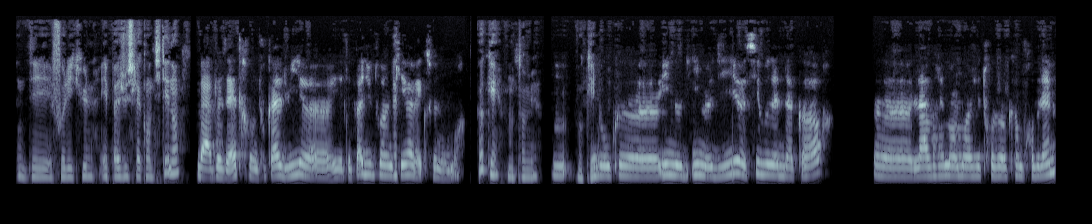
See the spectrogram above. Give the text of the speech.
des follicules et pas juste la quantité, non? Bah peut-être. En tout cas, lui, il n'était pas du tout inquiet avec ce nombre. Ok, tant mieux. Mm. Donc il, nous, il me dit si vous êtes d'accord, euh, là vraiment moi j'ai trouvé aucun problème.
